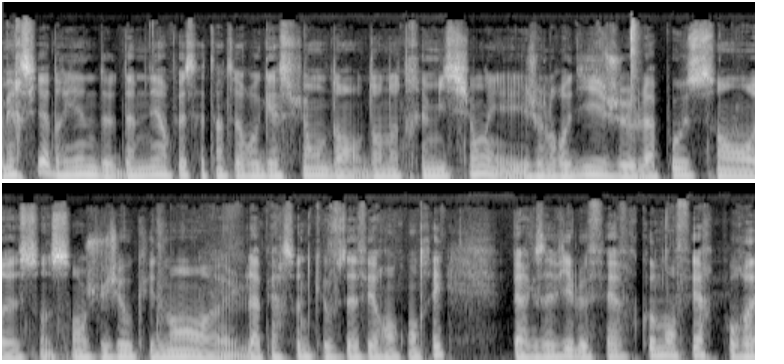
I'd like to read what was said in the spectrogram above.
merci Adrienne d'amener un peu cette interrogation dans, notre émission et je le redis, je la pose sans, euh, sans, juger aucunement euh, la personne que vous avez rencontrée. Père Xavier Lefebvre, comment faire pour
